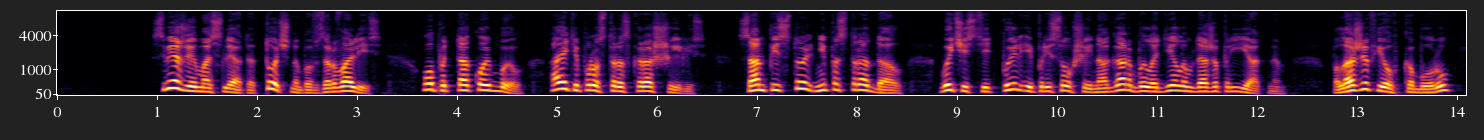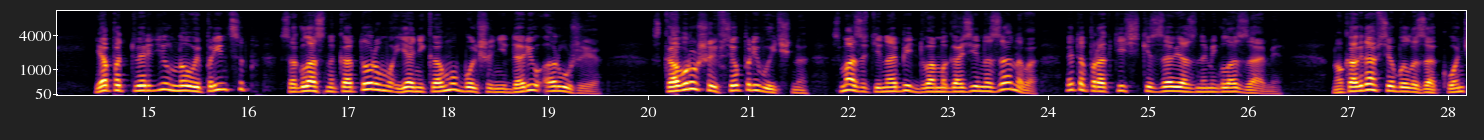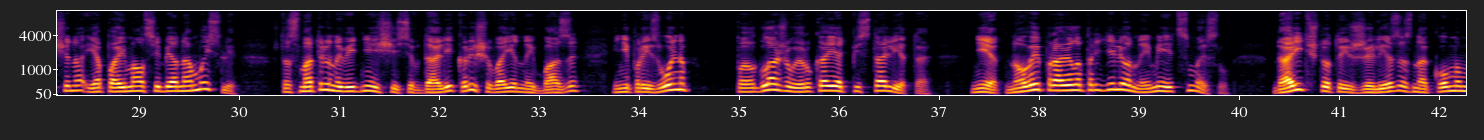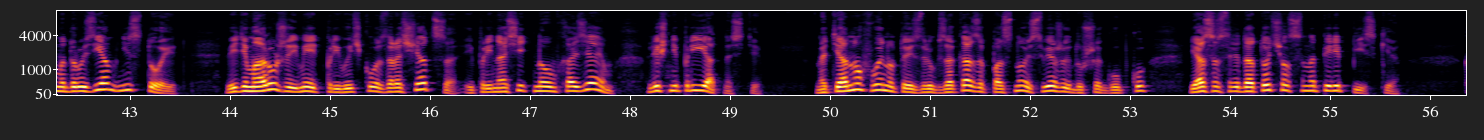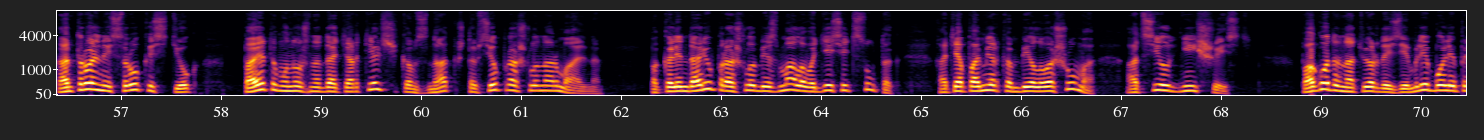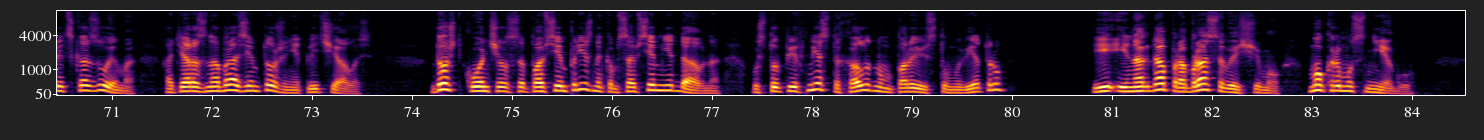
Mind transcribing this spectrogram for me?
Свежие маслята точно бы взорвались. Опыт такой был, а эти просто раскрошились. Сам пистоль не пострадал. Вычистить пыль и присохший нагар было делом даже приятным. Положив его в кобуру, я подтвердил новый принцип, согласно которому я никому больше не дарю оружие. С коврушей все привычно. Смазать и набить два магазина заново – это практически с завязанными глазами. Но когда все было закончено, я поймал себя на мысли, что смотрю на виднеющиеся вдали крыши военной базы и непроизвольно поглаживаю рукоять пистолета. Нет, новые правила определенно имеют смысл. Дарить что-то из железа знакомым и друзьям не стоит. Видимо, оружие имеет привычку возвращаться и приносить новым хозяям лишь неприятности. Натянув вынутую из рюкзака запасную свежую душегубку, я сосредоточился на переписке. Контрольный срок истек, поэтому нужно дать артельщикам знак, что все прошло нормально. По календарю прошло без малого 10 суток, хотя по меркам белого шума от сил дней 6. Погода на твердой земле более предсказуема, хотя разнообразием тоже не отличалась. Дождь кончился по всем признакам совсем недавно, уступив место холодному порывистому ветру и иногда пробрасывающему мокрому снегу.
